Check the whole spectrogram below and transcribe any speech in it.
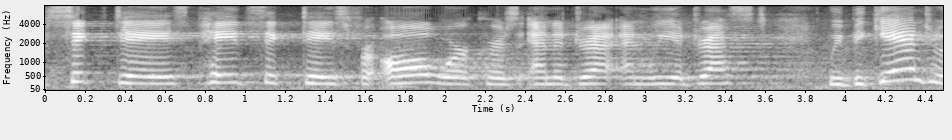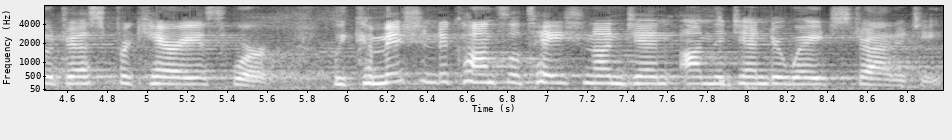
sick days, paid sick days for all workers, and, and, we addressed, we began to address precarious work. We commissioned a consultation on, on the gender wage strategy.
